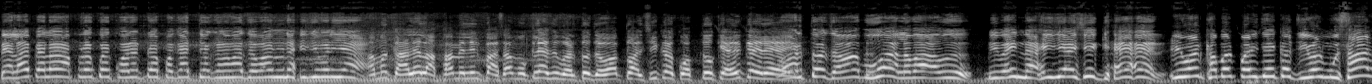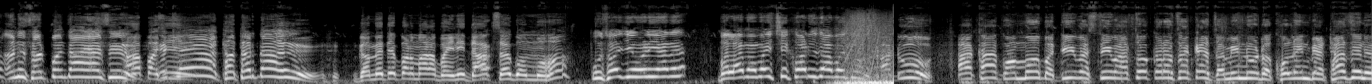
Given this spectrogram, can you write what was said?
પેલા પેલા આપણે કોઈ કોરેટનો પગાર ત્યાં ગણવા જવાનું નહીં જીવણિયા. અમે કાલે લાફા મેલીને પાછા મોકલ્યા છે. વળતો જવાબ તો આલસી કે કોક તો કે કહી રહે ઓર જવાબ હું હલવા આવું? બીવાઈ નાહી જાય છે ઘેર. ઈવન ખબર પડી જાય કે જીવન મુસાળ અને સરપંચ આયા છે. હા, પછી- થથરતા હે. ગમે તે પણ મારા ભાઈની ધાક છે ગોમમાં હો. પૂછો જીવણિયાને ભલા મામા શીખવાડ્યું છે આ બધું? હાડું આખા ગામમાં બધી વસ્તી વાતો કરે છે કે જમીનનો ડખો લઈને બેઠા છે ને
